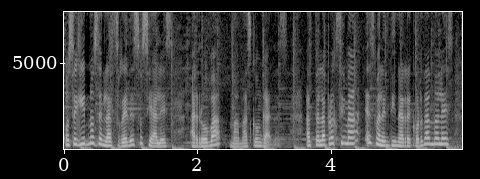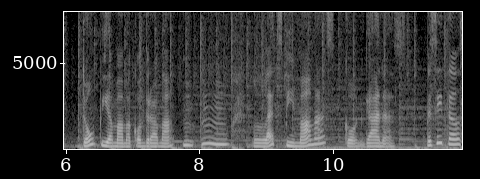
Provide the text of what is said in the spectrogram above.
o seguirnos en las redes sociales arroba mamasconganas. Hasta la próxima, es Valentina recordándoles, don't be a mama con drama, let's be mamas con ganas. Besitos.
